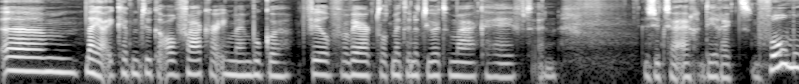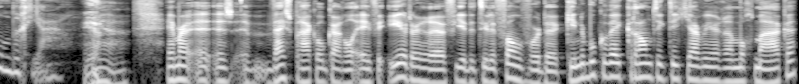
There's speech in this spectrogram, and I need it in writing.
ehm, nou ja, ik heb natuurlijk al vaker in mijn boeken veel verwerkt wat met de natuur te maken heeft. En, dus ik zei eigenlijk direct volmondig ja. Ja. Ja. Hey, maar eh, eh, wij spraken elkaar al even eerder eh, via de telefoon voor de Kinderboekenweekkrant die ik dit jaar weer eh, mocht maken.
